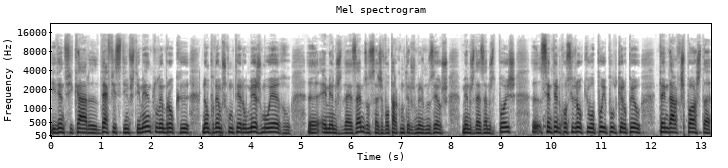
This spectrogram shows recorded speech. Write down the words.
identificar déficit de investimento. Lembrou que não podemos cometer o mesmo erro eh, em menos de 10 anos, ou seja, voltar a cometer os mesmos erros menos de 10 anos depois. Eh, Centeno considerou que o apoio público europeu tem de dar resposta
